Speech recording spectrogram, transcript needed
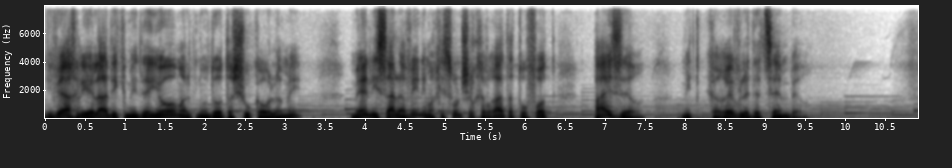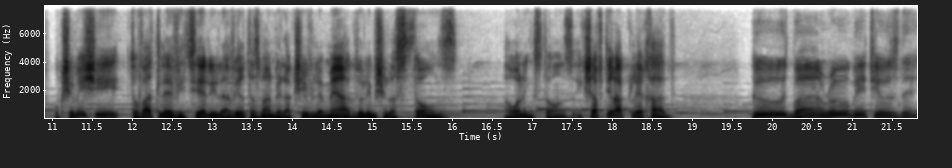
דיווח לי אלעדיק מדי יום על תנודות השוק העולמי, מהן ניסה להבין אם החיסון של חברת התרופות פייזר מתקרב לדצמבר. וכשמישהי, טובת לב, הציעה לי להעביר את הזמן ולהקשיב למאה הגדולים של הסטונס, הרולינג סטונס, הקשבתי רק לאחד, Goodbye Ruby Tuesday,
